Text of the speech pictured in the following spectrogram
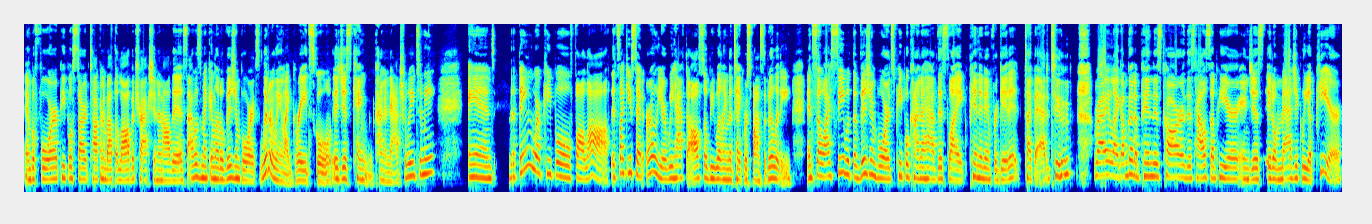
and before people start talking about the law of attraction and all this. I was making little vision boards literally in like grade school. It just came kind of naturally to me. And the thing where people fall off, it's like you said earlier, we have to also be willing to take responsibility. And so I see with the vision boards, people kind of have this like pin it and forget it type of attitude, right? Like I'm going to pin this car, this house up here and just it'll magically appear.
